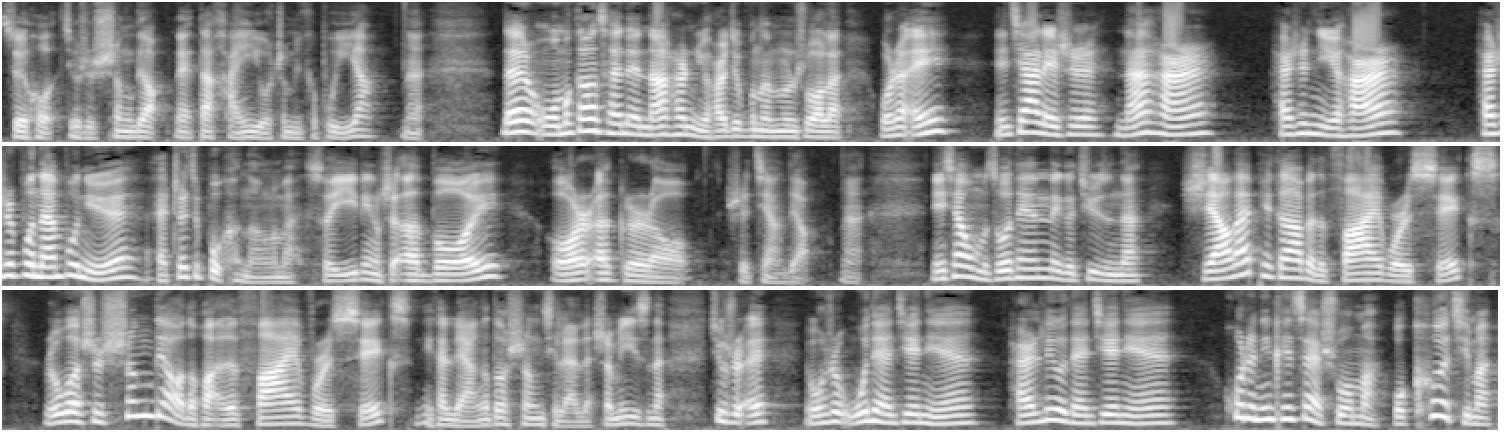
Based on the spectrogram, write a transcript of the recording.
最后就是升调，哎，它含义有这么一个不一样。那但是我们刚才那男孩女孩就不能这么说了。我说，哎，您家里是男孩还是女孩，还是不男不女？哎，这就不可能了嘛。所以一定是 a boy。or a girl 是降调啊。你像我们昨天那个句子呢，Shall I pick up at five or six？如果是升调的话，the five or six，你看两个都升起来了，什么意思呢？就是哎，我说五点接您，还是六点接您？或者您可以再说嘛，我客气嘛，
